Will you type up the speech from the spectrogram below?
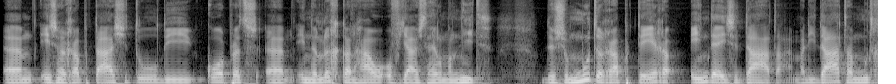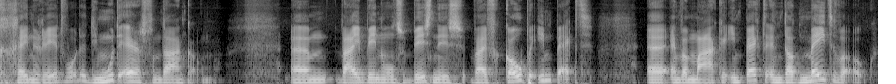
um, is een rapportagetool die corporates um, in de lucht kan houden of juist helemaal niet. Dus ze moeten rapporteren in deze data. Maar die data moet gegenereerd worden, die moet ergens vandaan komen. Um, wij binnen onze business, wij verkopen impact uh, en we maken impact en dat meten we ook.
